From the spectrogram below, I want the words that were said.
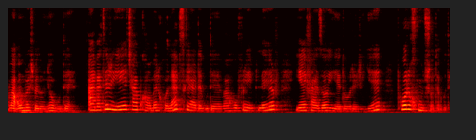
و عمرش به دنیا بوده. البته ریه چپ کامل کلپس کرده بوده و حفره پلرف یه فضایی دور ریه پر خون شده بوده.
